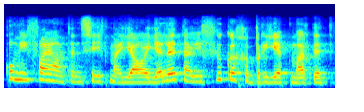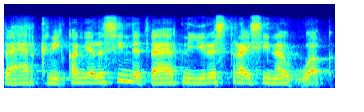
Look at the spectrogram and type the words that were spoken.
kom die vyand en sê vir my, "Ja, julle het nou die vloeke gebreek, maar dit werk nie. Kan julle sien dit werk nie? Hier is Tracy nou ook."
